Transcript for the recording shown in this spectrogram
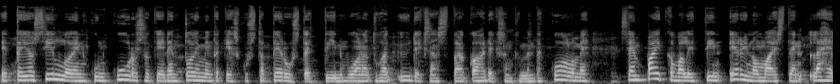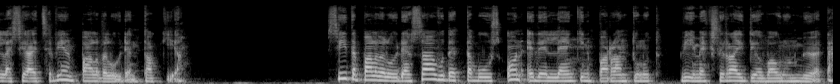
että jo silloin, kun kuurosokeiden toimintakeskusta perustettiin vuonna 1983, sen paikka valittiin erinomaisten lähellä sijaitsevien palveluiden takia. Siitä palveluiden saavutettavuus on edelleenkin parantunut viimeksi raitiovaunun myötä.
